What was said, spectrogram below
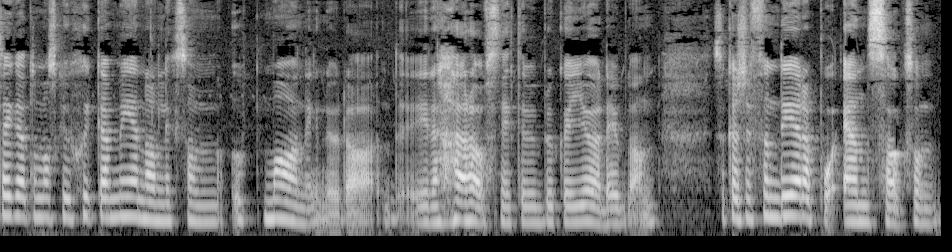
tänker att om man skulle skicka med någon liksom uppmaning nu då i det här avsnittet, vi brukar göra det ibland, så kanske fundera på en sak som,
